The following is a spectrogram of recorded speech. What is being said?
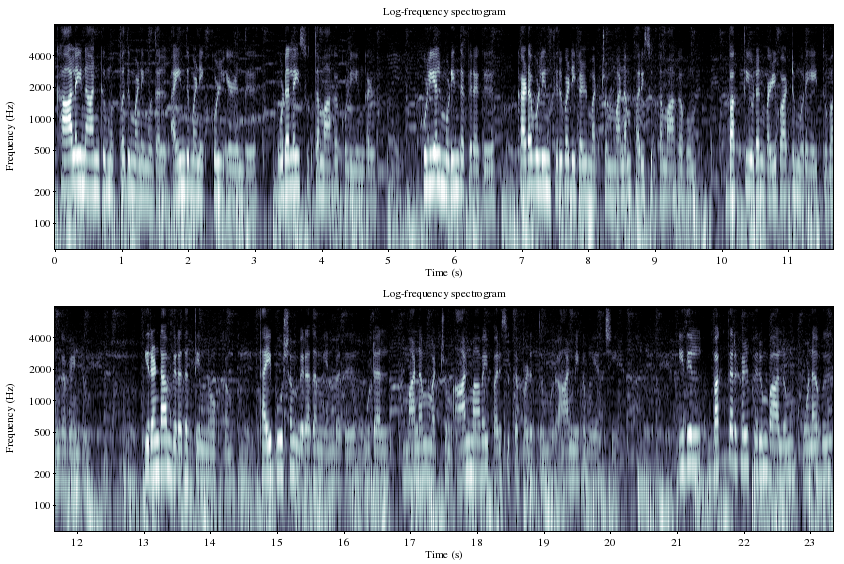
காலை நான்கு முப்பது மணி முதல் ஐந்து மணிக்குள் எழுந்து உடலை சுத்தமாக குளியுங்கள். குளியல் முடிந்த பிறகு கடவுளின் திருவடிகள் மற்றும் மனம் பரிசுத்தமாகவும் பக்தியுடன் வழிபாட்டு முறையை துவங்க வேண்டும். இரண்டாம் விரதத்தின் நோக்கம் தைபூஷம் விரதம் என்பது உடல் மனம் மற்றும் ஆன்மாவை பரிசுத்தப்படுத்தும் ஒரு ஆன்மீக முயற்சி. இதில் பக்தர்கள் பெரும்பாலும் உணவு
